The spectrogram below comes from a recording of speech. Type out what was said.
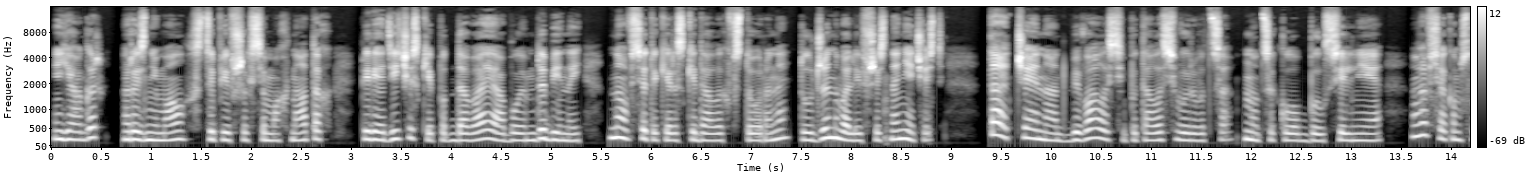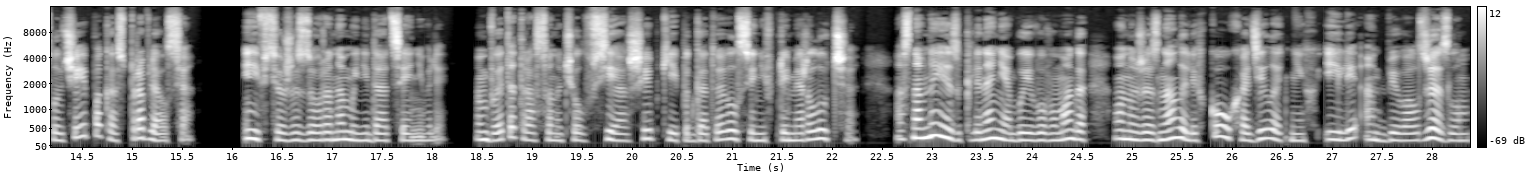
Ягор разнимал сцепившихся мохнатых, периодически поддавая обоим дубиной, но все таки раскидал их в стороны, тут же навалившись на нечисть. Та отчаянно отбивалась и пыталась вырваться, но циклоп был сильнее. Во всяком случае, пока справлялся. И все же Зорана мы недооценивали. В этот раз он учел все ошибки и подготовился не в пример лучше. Основные заклинания боевого мага он уже знал и легко уходил от них или отбивал жезлом.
